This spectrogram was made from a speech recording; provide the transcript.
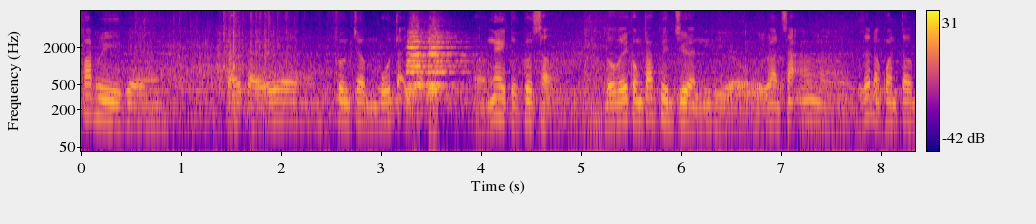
phát huy cái cái, cái phương châm bốn tại chỗ ngay từ cơ sở. Đối với công tác tuyên truyền thì ủy ban xã rất là quan tâm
